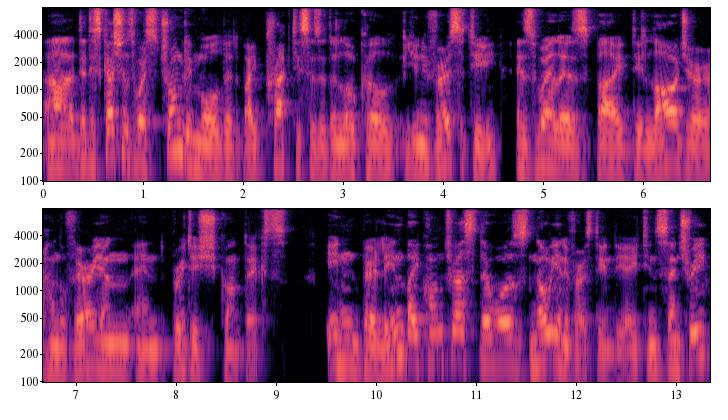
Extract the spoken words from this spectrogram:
uh, the discussions were strongly molded by practices at the local university, as well as by the larger Hanoverian and British contexts. In Berlin, by contrast, there was no university in the 18th century,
